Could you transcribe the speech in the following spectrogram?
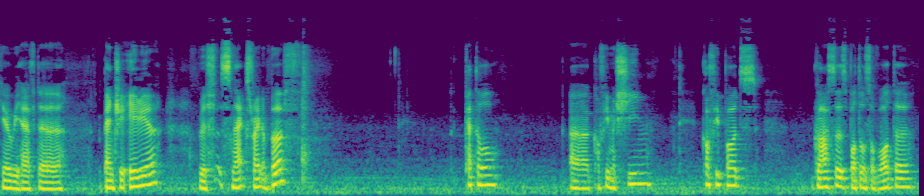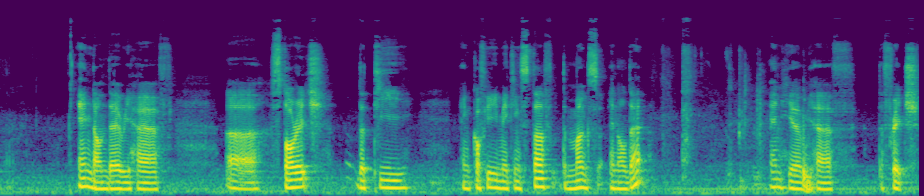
Here we have the pantry area with snacks right above, kettle, a coffee machine, coffee pods, glasses, bottles of water, and down there we have uh, storage, the tea and coffee making stuff, the mugs and all that. And here we have the fridge.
